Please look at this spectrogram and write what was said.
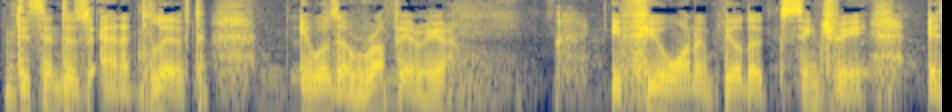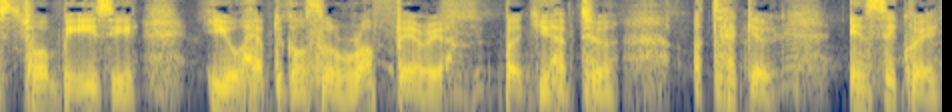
the of Anak lived. It was a rough area. If you want to build a sanctuary, it won't be easy. You have to go through a rough area, but you have to attack it in secret.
